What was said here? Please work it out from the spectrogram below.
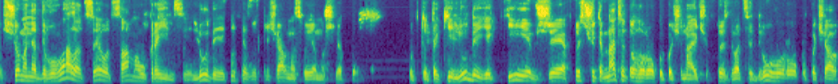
е, що мене дивувало, це от саме українці, люди, яких я зустрічав на своєму шляху. Тобто такі люди, які вже хтось з 14-го року починаючи, хтось з 22-го року почав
